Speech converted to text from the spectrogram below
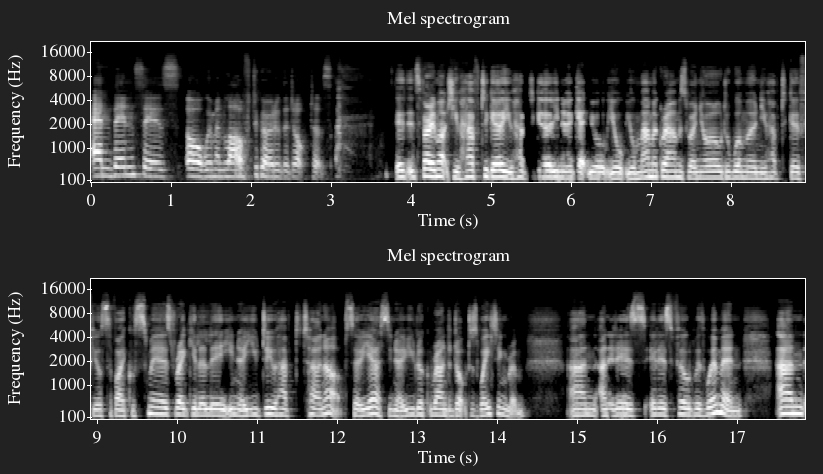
and then says, "Oh, women love to go to the doctors." it's very much you have to go you have to go you know get your, your your mammograms when you're an older woman you have to go for your cervical smears regularly you know you do have to turn up. So yes you know you look around a doctor's waiting room and mm. and it is it is filled with women. And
